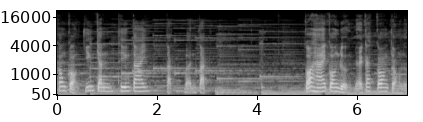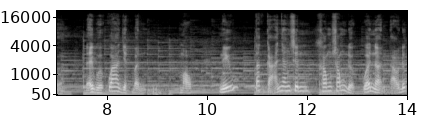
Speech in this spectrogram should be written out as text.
không còn chiến tranh, thiên tai, tật, bệnh tật. Có hai con đường để các con chọn lựa để vượt qua dịch bệnh. Một, nếu tất cả nhân sinh không sống được với nền đạo đức,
